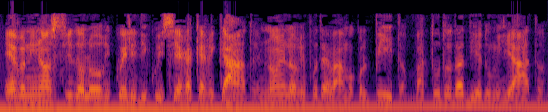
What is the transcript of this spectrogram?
erano i nostri dolori quelli di cui si era caricato, e noi lo reputevamo colpito, battuto da Dio ed umiliato.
